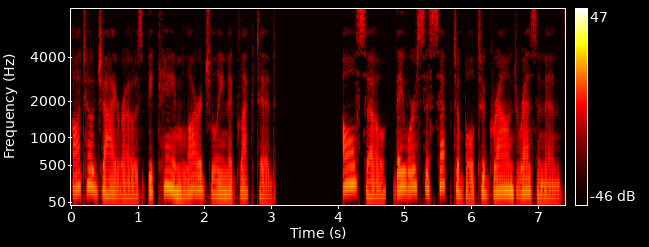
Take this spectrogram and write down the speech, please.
autogyros became largely neglected. Also, they were susceptible to ground resonance.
